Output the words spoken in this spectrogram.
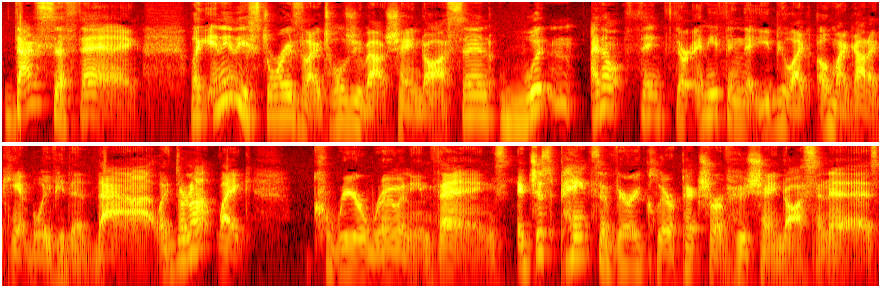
That's the thing. Like any of these stories that I told you about Shane Dawson wouldn't, I don't think they're anything that you'd be like, oh my god, I can't believe he did that. Like they're not like career ruining things. It just paints a very clear picture of who Shane Dawson is.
